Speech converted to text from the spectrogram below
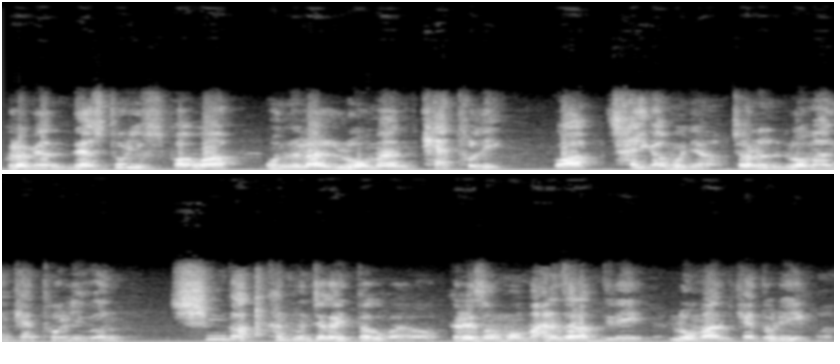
그러면 네스토리우스 파와 오늘날 로만 캐톨릭과 차이가 뭐냐? 저는 로만 캐톨릭은 심각한 문제가 있다고 봐요. 그래서 뭐 많은 사람들이 로만 캐톨릭 어,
